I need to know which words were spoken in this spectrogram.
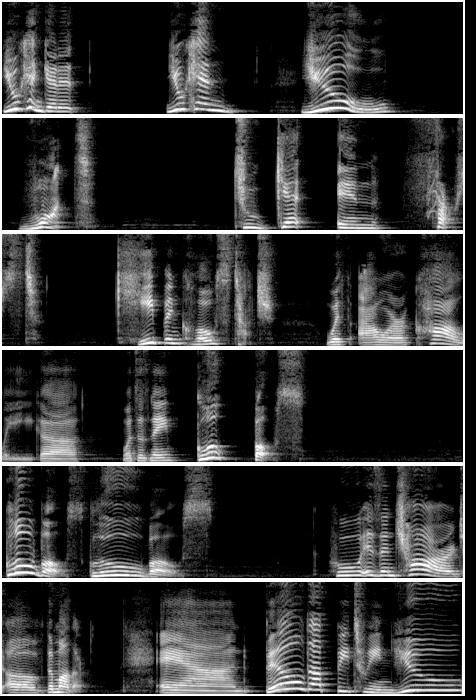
You can get it. You can. You want to get in first. Keep in close touch with our colleague. Uh, what's his name? Glubose. Glubose. Glubose. Who is in charge of the mother. And build up between you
